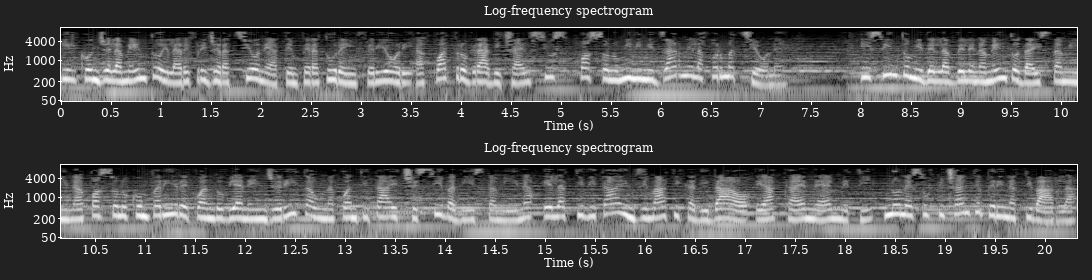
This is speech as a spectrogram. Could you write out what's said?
il congelamento e la refrigerazione a temperature inferiori a 4 gradi possono minimizzarne la formazione. I sintomi dell'avvelenamento da istamina possono comparire quando viene ingerita una quantità eccessiva di istamina e l'attività enzimatica di DAO e HNMT non è sufficiente per inattivarla,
